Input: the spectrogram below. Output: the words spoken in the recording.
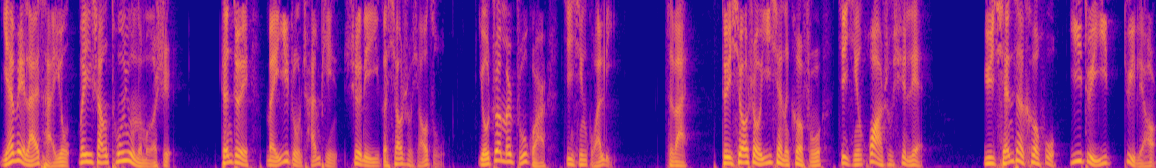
严未来采用微商通用的模式，针对每一种产品设立一个销售小组，有专门主管进行管理。此外，对销售一线的客服进行话术训练，与潜在客户一对一对聊。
